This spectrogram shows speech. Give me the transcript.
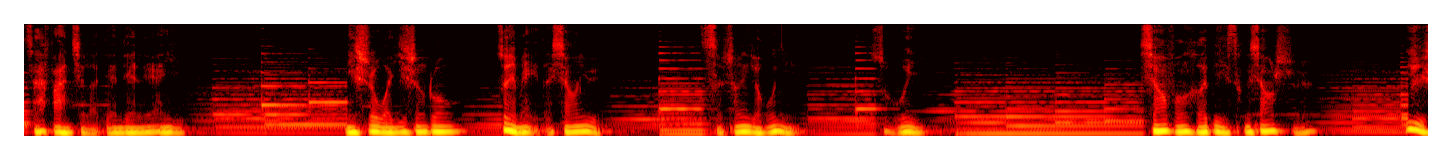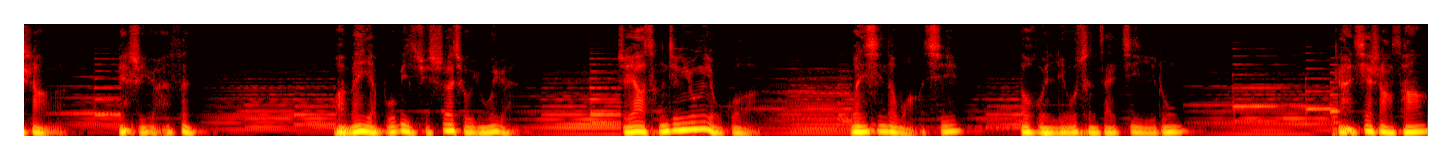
才泛起了点点涟漪。你是我一生中最美的相遇，此生有你，足矣。相逢何必曾相识，遇上了便是缘分。我们也不必去奢求永远，只要曾经拥有过，温馨的往昔都会留存在记忆中。感谢上苍，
